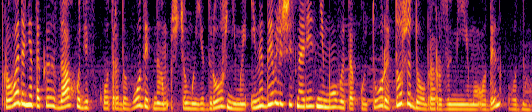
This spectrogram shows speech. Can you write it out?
Проведення таких заходів вкотре доводить нам, що ми є дружніми і, не дивлячись на різні мови та культури, дуже добре розуміємо один одного.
